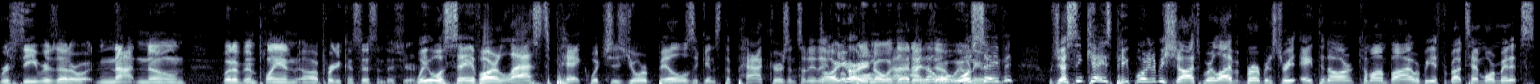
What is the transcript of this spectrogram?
receivers that are not known but have been playing uh, pretty consistent this year. We will save our last pick, which is your Bills against the Packers on Sunday Night Oh, you already know what that I, I know. We we'll save it. Just in case people are going to be shocked, we're live at Bourbon Street, 8th and R. Come on by. We'll be here for about 10 more minutes.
